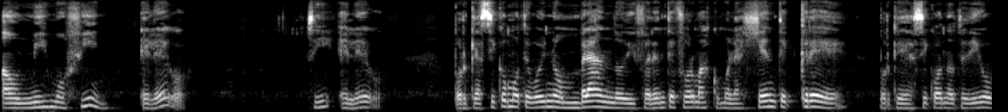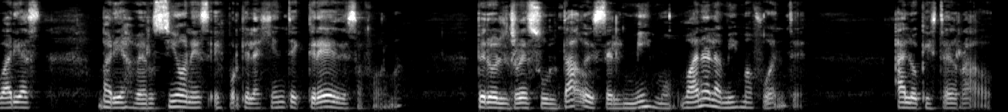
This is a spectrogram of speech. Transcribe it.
a un mismo fin, el ego. ¿Sí? El ego. Porque así como te voy nombrando diferentes formas como la gente cree porque así cuando te digo varias, varias versiones es porque la gente cree de esa forma, pero el resultado es el mismo, van a la misma fuente, a lo que está errado.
